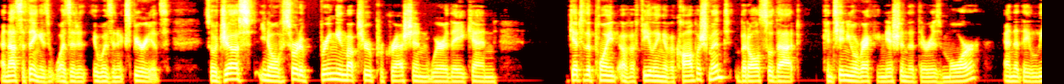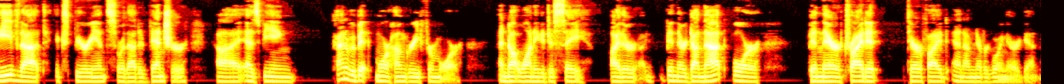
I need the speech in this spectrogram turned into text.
And that's the thing is, was it, it was an experience. So just, you know, sort of bringing them up through progression where they can get to the point of a feeling of accomplishment, but also that continual recognition that there is more and that they leave that experience or that adventure uh, as being kind of a bit more hungry for more and not wanting to just say either been there, done that, or been there, tried it, terrified, and I'm never going there again.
